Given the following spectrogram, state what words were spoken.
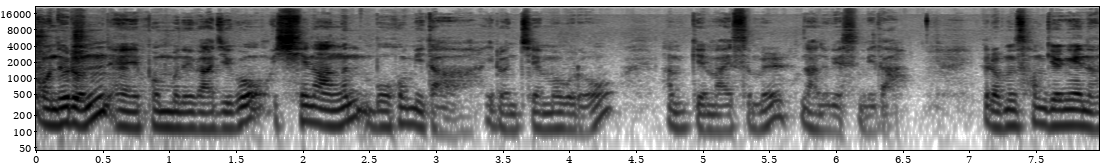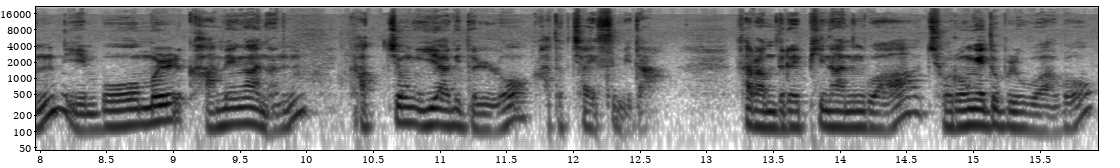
오늘은 에, 본문을 가지고 신앙은 모험이다 이런 제목으로 함께 말씀을 나누겠습니다. 여러분 성경에는 이 모험을 감행하는 각종 이야기들로 가득 차 있습니다. 사람들의 비난과 조롱에도 불구하고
